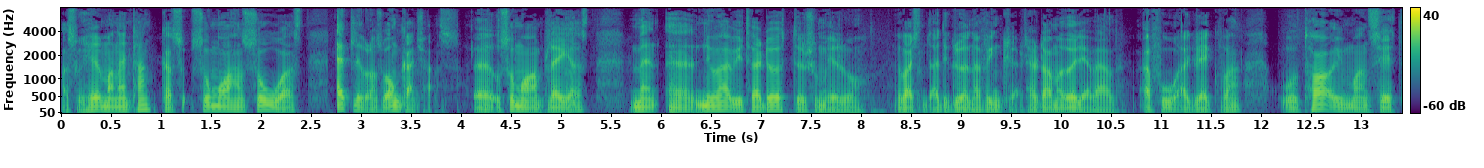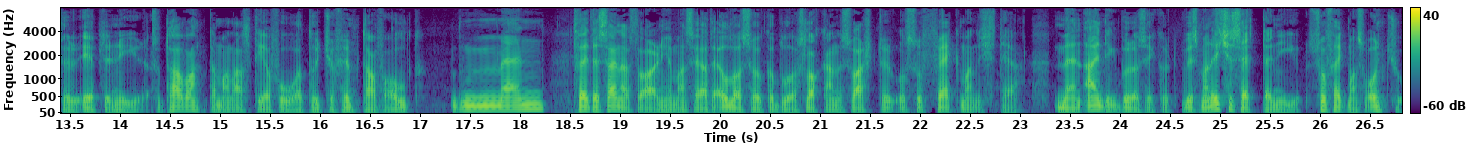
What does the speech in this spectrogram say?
Alltså hör man en tanke så, så må han såast, ett lever han så chans. Eh uh, och så må han playast. Men uh, nu har vi ju två döttrar som är då jag vet inte att det gröna fingrar. Här damer ölja väl. Jag får agrek va. Och ta om man sätter äpplen nyra så ta vantar man alltid att få att 15 fold. Men Tvei det senaste åren hur man säger att Ola söker blå slockande svarter och så fick man inte det. Men en ting börjar säkert, hvis man inte sett den i så fick man så ontjo.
